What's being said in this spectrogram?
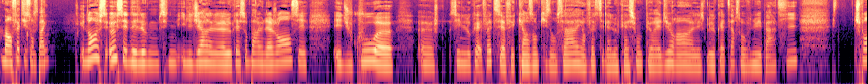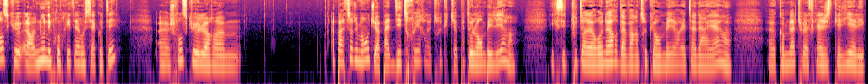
Bah en fait, ils sont pas. Non, eux, ils gèrent la location par une agence et, du coup, euh, euh, c'est une loca- En fait, ça fait 15 ans qu'ils ont ça et en fait, c'est de la location pure et dure. hein. Les locataires sont venus et partis. Je pense que, alors nous, on est propriétaires aussi à côté. Euh, je pense que leur, à partir du moment où tu vas pas détruire le truc, tu vas plutôt l'embellir et que c'est tout à leur honneur d'avoir un truc en meilleur état derrière. Comme là, tu vois, la cage d'escalier, elle est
